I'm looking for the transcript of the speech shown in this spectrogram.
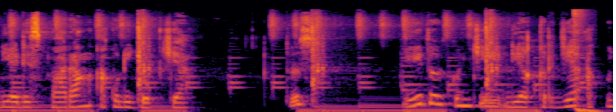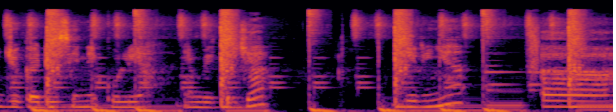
Dia di Semarang aku di Jogja. Terus ya itu kunci. Dia kerja aku juga di sini kuliah. Yang bekerja jadinya uh,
